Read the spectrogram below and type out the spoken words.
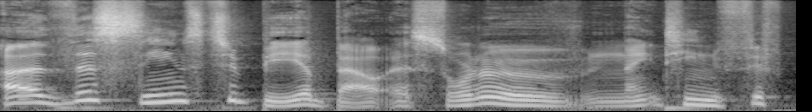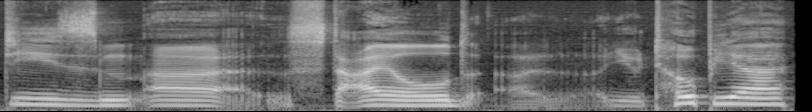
Uh, this seems to be about a sort of 1950s uh, styled uh, utopia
